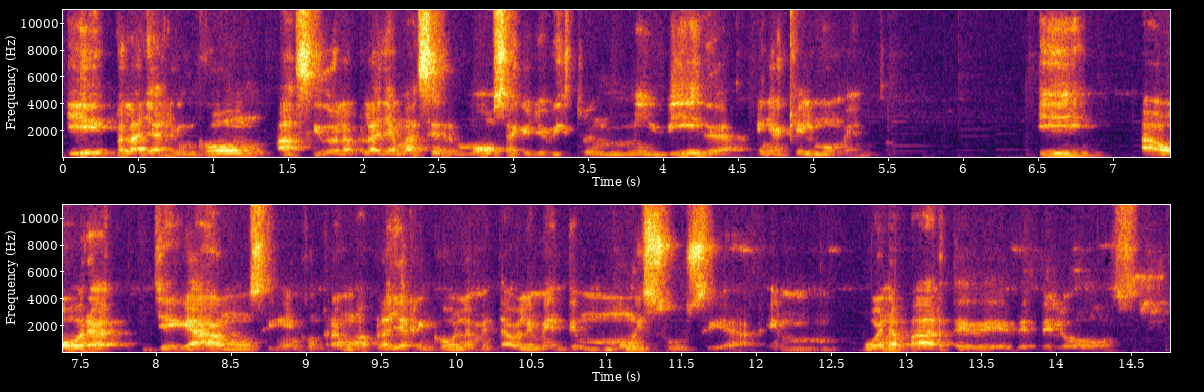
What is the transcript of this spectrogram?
Y Playa Rincón ha sido la playa más hermosa que yo he visto en mi vida en aquel momento. Y ahora llegamos y encontramos a Playa Rincón lamentablemente muy sucia en buena parte de, los,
